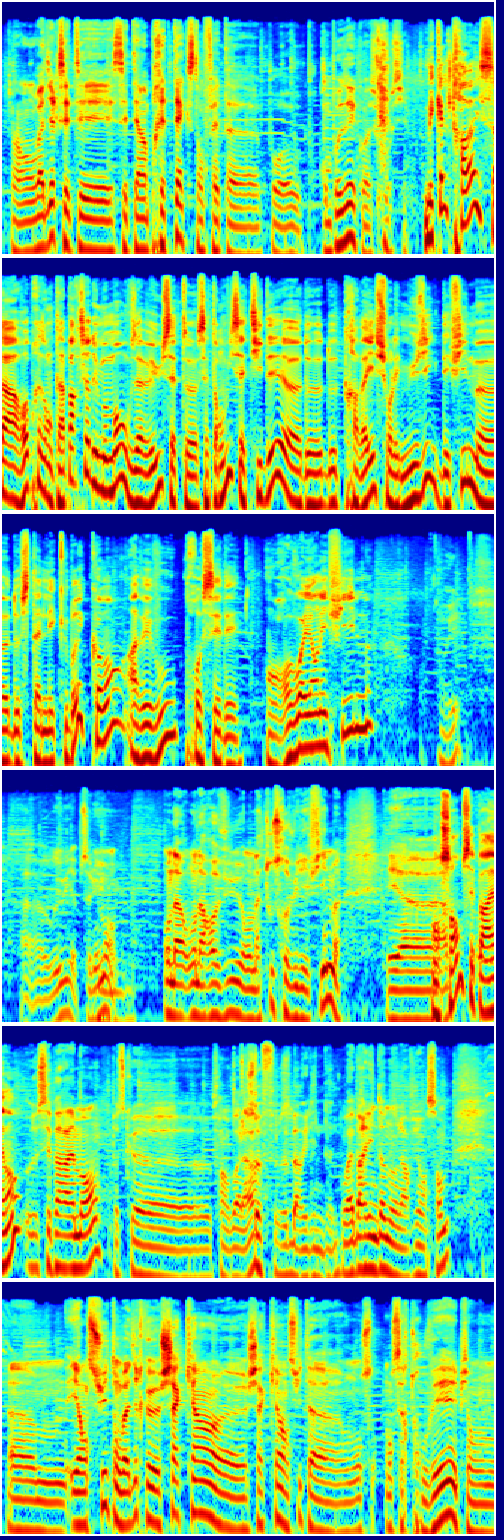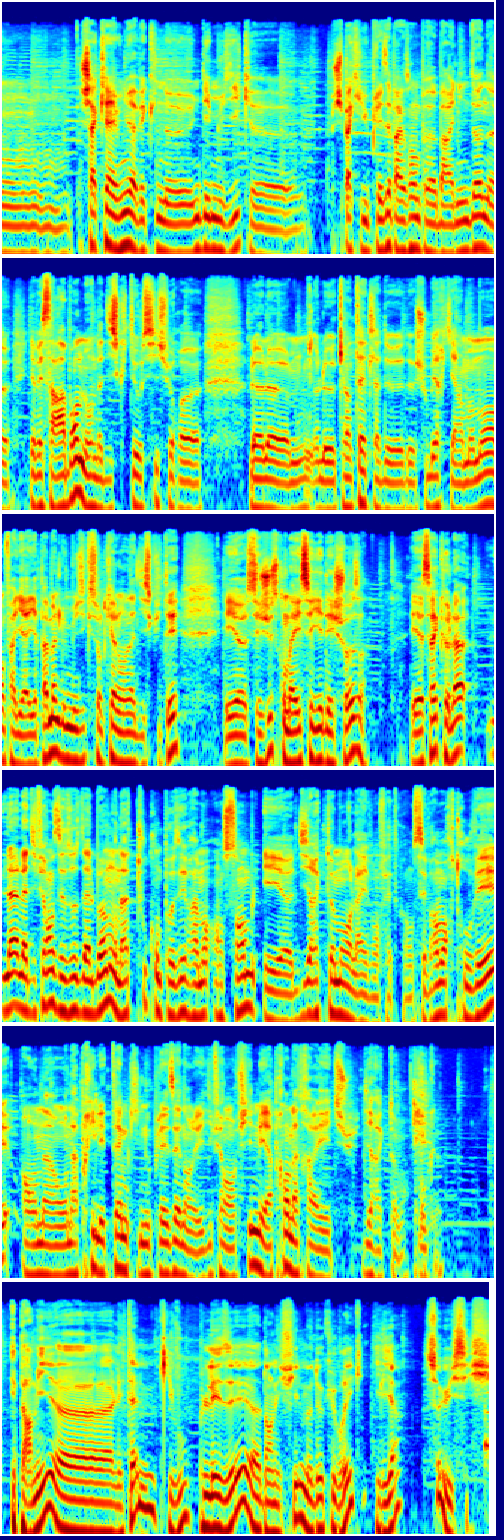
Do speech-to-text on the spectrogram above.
Enfin, on va dire que c'était c'était un prétexte en fait euh, pour, pour composer quoi aussi. Mais quel travail ça représente? À partir du moment où vous avez eu cette, cette envie, cette idée euh, de, de travailler sur les musiques des films euh, de Stanley Kubrick, comment avez-vous procédé? En revoyant les films? Oui. Euh, oui, oui, absolument. On a, on a revu, on a tous revu les films. Et, euh, Ensemble, séparément euh, Séparément, parce que. euh, Enfin voilà. Sauf Barry Lyndon. Ouais, Barry Lyndon, on l'a revu ensemble. Euh, et ensuite, on va dire que chacun, euh, chacun ensuite, a- on, s'est retrouvés et puis on, chacun est venu avec une, une des musiques. euh, je sais pas qui lui plaisait, par exemple, Barry Lyndon. euh, Il y avait Sarah Brand, mais on a discuté aussi sur euh, le, le- le quintet là, de, de Schubert qui a un moment. Enfin, il y, a- il y a pas mal de musiques sur lesquelles on a discuté. Et euh, c'est juste qu'on a essayé des choses. Et c'est vrai que là, là, la différence des autres albums, on a tout composé vraiment ensemble et euh, directement en live en fait. On s'est vraiment retrouvés, on a, on pris les thèmes qui nous plaisaient dans les différents films et après on a travaillé dessus directement. Euh, Et parmi euh, les thèmes qui vous plaisaient dans les films de Kubrick, il y a celui-ci.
